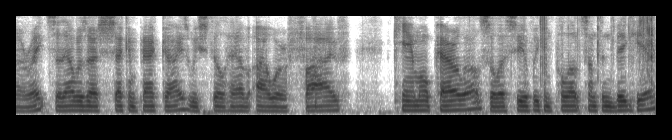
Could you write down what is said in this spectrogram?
All right, so that was our second pack, guys. We still have our five camo parallels, so let's see if we can pull out something big here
